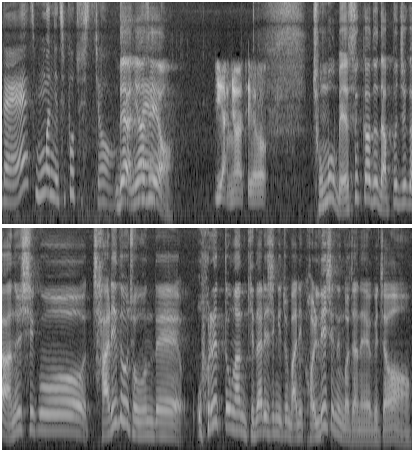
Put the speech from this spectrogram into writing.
네, 전문가님 짚어 주시죠. 네, 안녕하세요. 예, 안녕하세요. 종목 매수가도 나쁘지가 않으시고 자리도 좋은데 오랫동안 기다리신 게 좀 많이 걸리시는 거잖아요. 그죠?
